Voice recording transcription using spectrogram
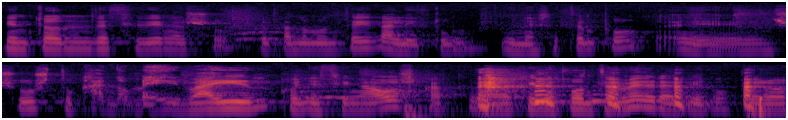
E entón decidín eso, foi cando montei Galitún. E nese tempo, eh, xusto, cando me iba a ir, coñecín a Óscar, que era aquí de Pontevedra, digo, pero...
